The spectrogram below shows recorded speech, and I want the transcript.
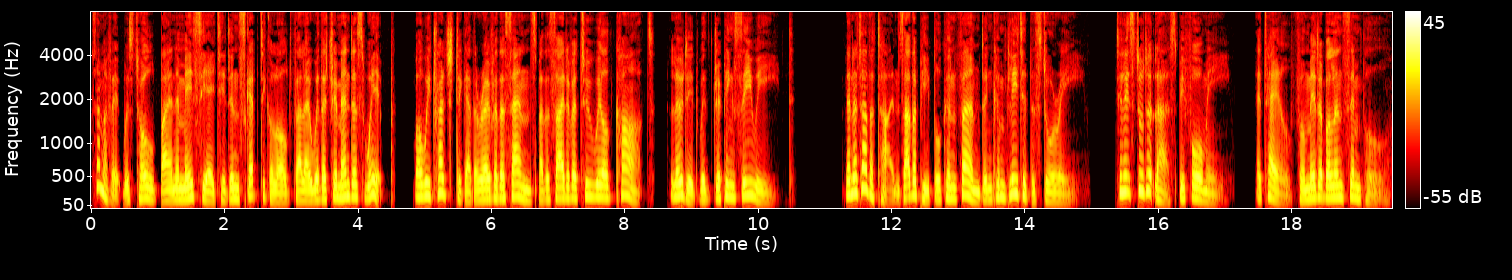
Some of it was told by an emaciated and sceptical old fellow with a tremendous whip, while we trudged together over the sands by the side of a two-wheeled cart, loaded with dripping seaweed. Then at other times other people confirmed and completed the story, till it stood at last before me, a tale formidable and simple,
